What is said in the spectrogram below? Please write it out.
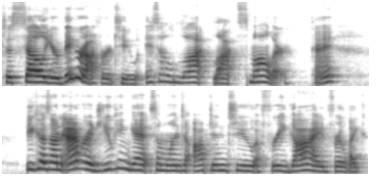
to sell your bigger offer to is a lot, lot smaller. Okay. Because on average, you can get someone to opt into a free guide for like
